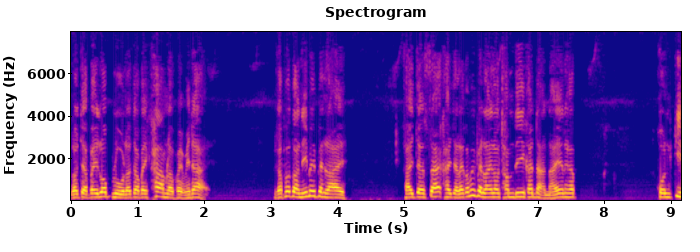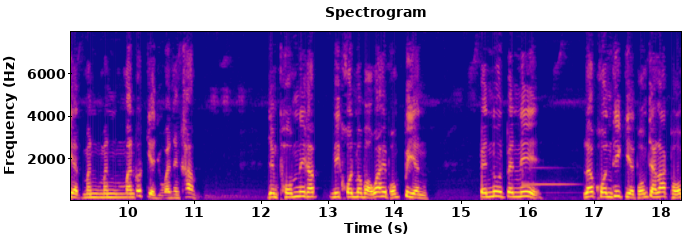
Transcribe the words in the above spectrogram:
เราจะไปลบหลู่เราจะไปข้ามเราไปไม่ได้นะครับเพราะตอนนี้ไม่เป็นไร ใครจะแซะใครจะอะไรก็ไม่เป็นไรเราทำดีขนาดไหนนะครับ คนเกลียดมันมันมันก็เกลียดอยู่วันยังค่ำ อย่างผมนี่ครับ มีคนมาบอกว่าให้ผมเปลี่ยน เป็นนู่นเป็นนี่ แล้วคนที่เกลียดผมจะรักผม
